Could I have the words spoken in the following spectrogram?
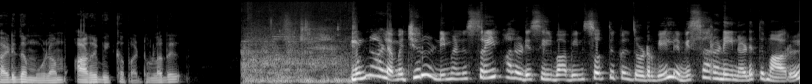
கடிதம் மூலம் அறிவிக்கப்பட்டுள்ளது. முன்னாள் அமைச்சர் நிமல் ஸ்ரீபாலடி சில்வாவின் சொத்துக்கள் தொடர்பில் விசாரணை நடத்துமாறு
